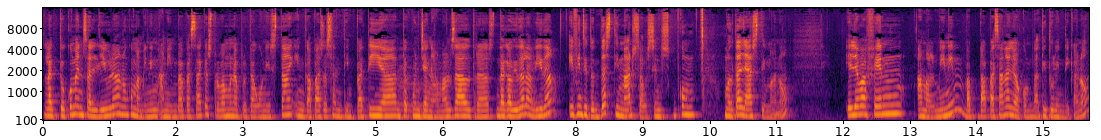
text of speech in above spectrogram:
l'actor comença el llibre, no, com a mínim a mi em va passar, que es troba amb una protagonista incapaç de sentir empatia, de congeniar amb els altres, de gaudir de la vida i fins i tot d'estimar-se, o sents com molta llàstima, no? Ella va fent amb el mínim, va, va passant allò com el títol indica, no?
